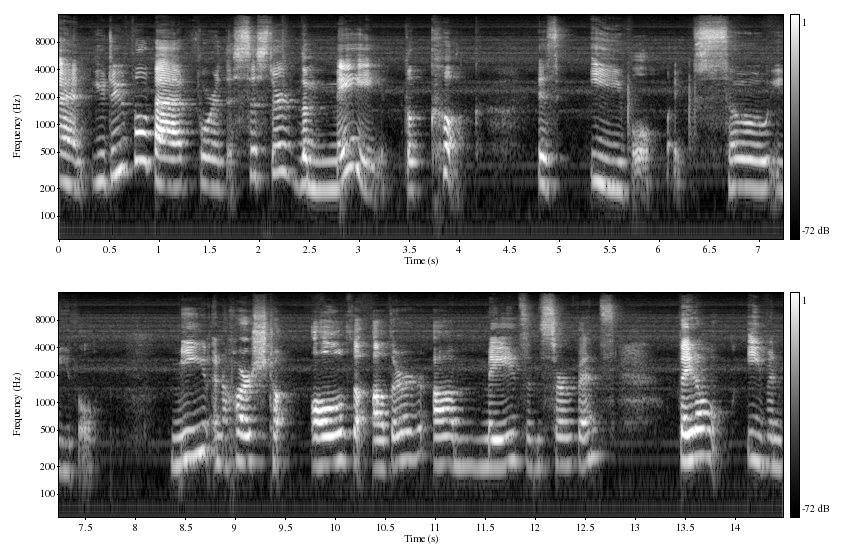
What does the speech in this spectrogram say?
And you do feel bad for the sister. The maid, the cook, is evil. Like, so evil. Mean and harsh to all of the other um, maids and servants. They don't even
